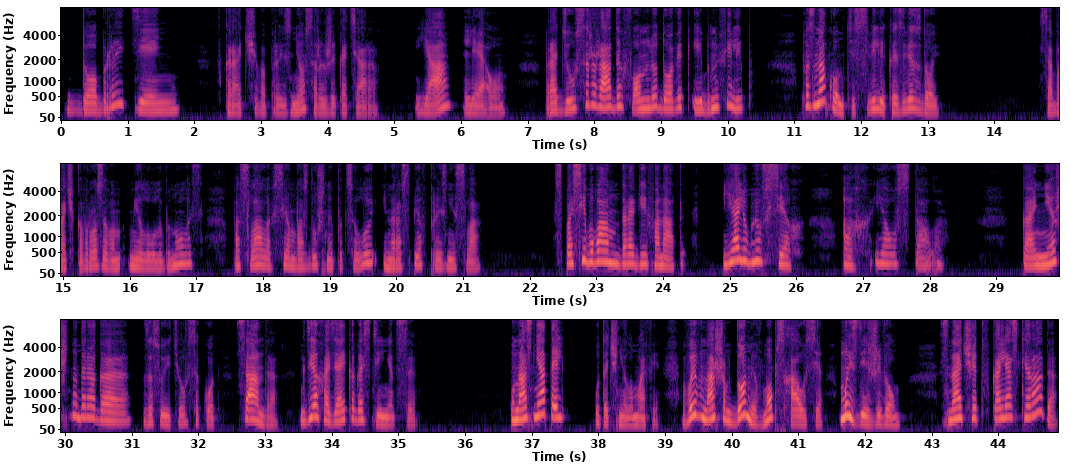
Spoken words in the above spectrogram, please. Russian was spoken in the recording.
«Добрый день!» — вкратчиво произнес рыжий котяра. «Я Лео, продюсер Рады фон Людовик Ибн Филипп. Познакомьтесь с великой звездой». Собачка в розовом мило улыбнулась, послала всем воздушный поцелуй и нараспев произнесла. «Спасибо вам, дорогие фанаты! Я люблю всех! Ах, я устала!» «Конечно, дорогая!» — засуетился кот. «Сандра, где хозяйка гостиницы?» «У нас не отель!» — уточнила Мафи. «Вы в нашем доме в Мопс-хаусе. Мы здесь живем. Значит, в коляске рада?»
